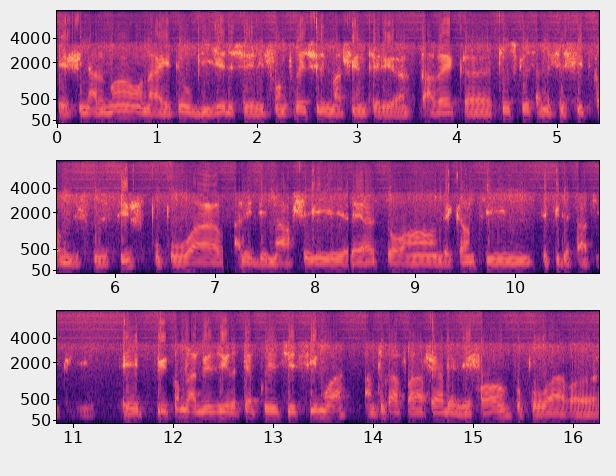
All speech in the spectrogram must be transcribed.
et finalement on a été obligé de se recentrer sur le marché intérieur avec euh, tout ce que ça nécessite comme dispositif pour pouvoir aller démarcher les restaurants, des cantines et puis des particuliers. Et puis, comme la mesure était prise sur six mois, en tout cas, il faudra faire des efforts pour pouvoir euh,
